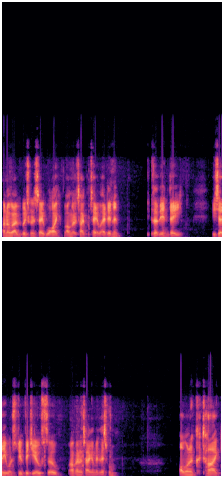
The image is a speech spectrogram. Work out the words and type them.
I know everybody's going to say why, but I'm going to tag Potato Head in it because at the end of the day, he said he wants to do videos, so I'm going to tag him in this one. I want to tag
